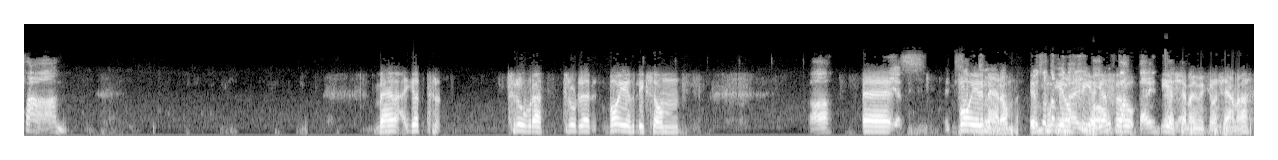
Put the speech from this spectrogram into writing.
Fan. Men jag tr- tror att, tror du, vad är liksom, Ja, eh, yes. Vad är det med dem? Är, de är de fega för att erkänna hur mycket de tjänar?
